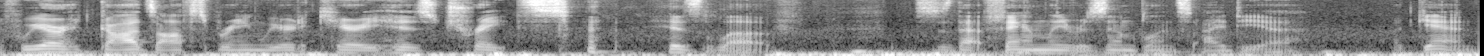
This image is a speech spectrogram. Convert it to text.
if we are god's offspring we are to carry his traits his love this is that family resemblance idea again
